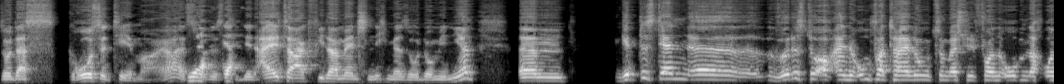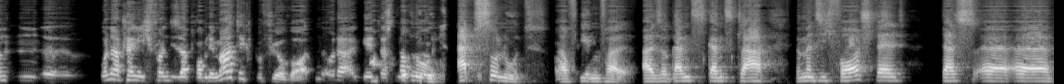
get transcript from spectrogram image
so das große Thema. Ja, es ja, würde ja. den Alltag vieler Menschen nicht mehr so dominieren. Ähm, Gibt es denn, äh, würdest du auch eine Umverteilung zum Beispiel von oben nach unten äh, unabhängig von dieser Problematik befürworten oder geht absolut, das Absolut, absolut, auf jeden Fall. Also ganz, ganz klar, wenn man sich vorstellt, dass, äh, äh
